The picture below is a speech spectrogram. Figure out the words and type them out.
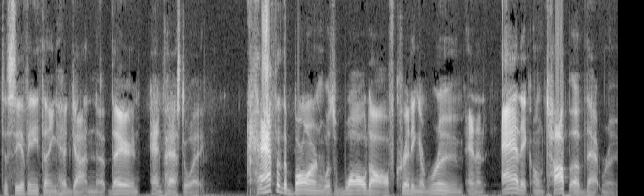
to see if anything had gotten up there and, and passed away. Half of the barn was walled off, creating a room and an attic on top of that room.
